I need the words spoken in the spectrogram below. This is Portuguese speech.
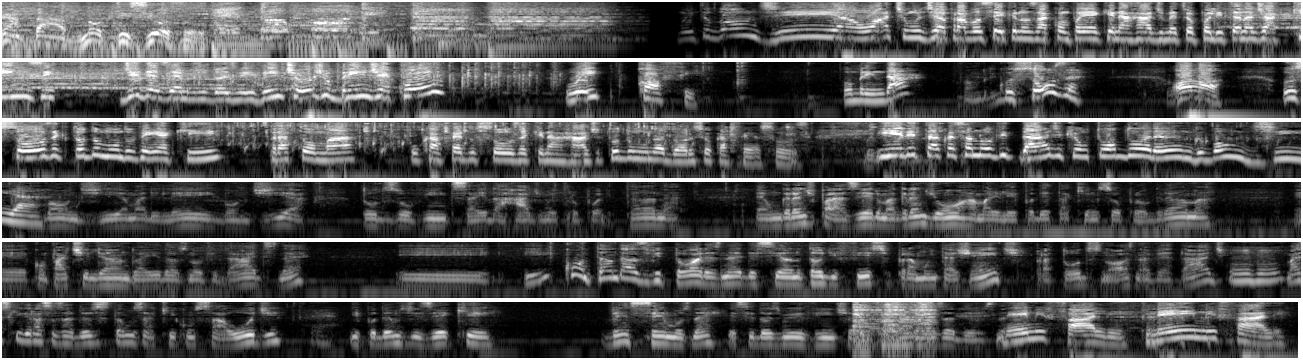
Radar Noticioso. Muito bom dia, um ótimo dia para você que nos acompanha aqui na Rádio Metropolitana, dia 15 de dezembro de 2020. Hoje o brinde é com Whey Coffee. Vamos brindar? Vamos brindar. Com o Souza? Ó, o Souza, que todo mundo vem aqui para tomar o café do Souza aqui na rádio. Todo mundo adora o seu café, Souza. E ele tá com essa novidade que eu tô adorando. Bom dia. Bom dia, Marilei. Bom dia a todos os ouvintes aí da Rádio Metropolitana. É um grande prazer e uma grande honra, Marilei, poder estar aqui no seu programa, é, compartilhando aí das novidades, né? E, e contando as vitórias né, desse ano tão difícil para muita gente, para todos nós, na verdade, Uhum. mas que graças a Deus estamos aqui com saúde É. e podemos dizer que vencemos né, esse 2020 aí, graças a Deus. Né? Nem me fale, nem me fale.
